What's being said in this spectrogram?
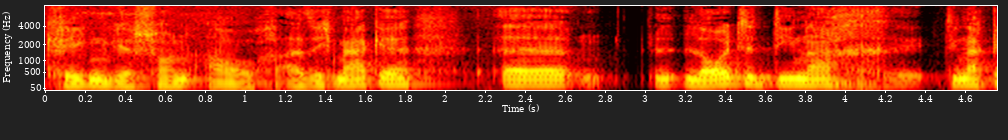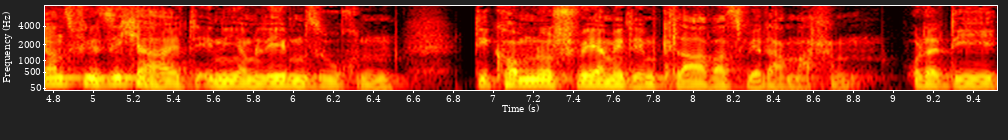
kriegen wir schon auch. Also ich merke, äh, Leute, die nach, die nach ganz viel Sicherheit in ihrem Leben suchen, die kommen nur schwer mit dem klar, was wir da machen. Oder die,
